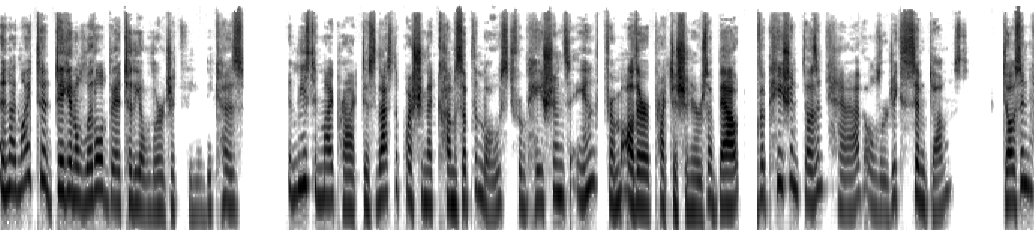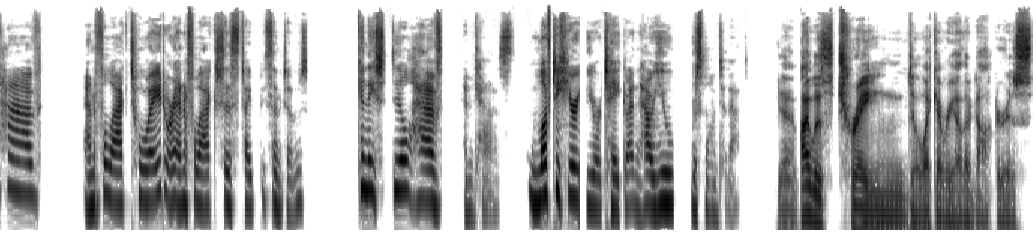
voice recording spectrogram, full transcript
And I'd like to dig in a little bit to the allergic theme because at least in my practice, that's the question that comes up the most from patients and from other practitioners about if a patient doesn't have allergic symptoms, doesn't have anaphylactoid or anaphylaxis type symptoms, can they still have MCAS? Love to hear your take on how you respond to that. Yeah. I was trained like every other doctor is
